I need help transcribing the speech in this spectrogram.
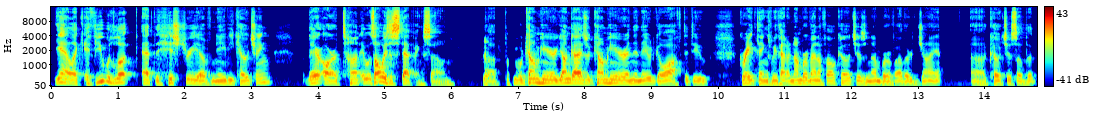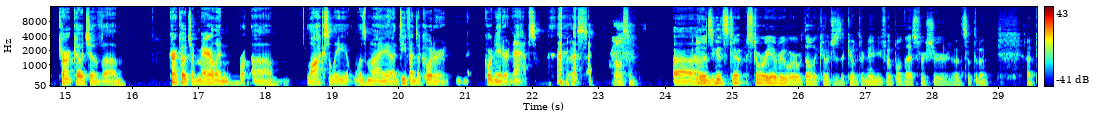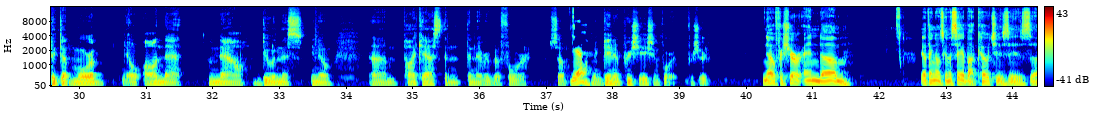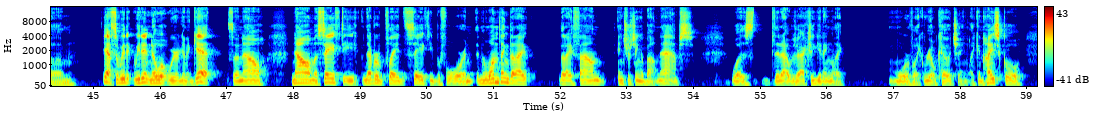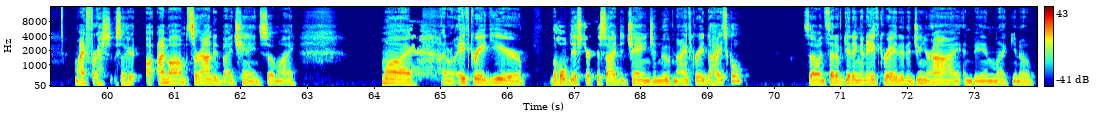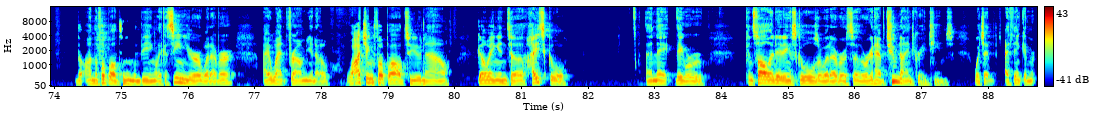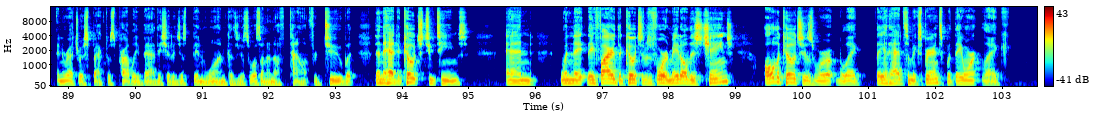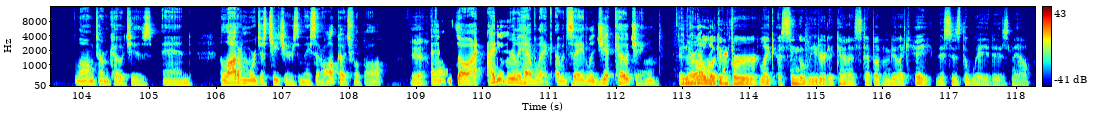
Yeah, like if you would look at the history of Navy coaching, there are a ton. It was always a stepping stone. Yep. Uh, people would come here, young guys would come here, and then they would go off to do great things. We've had a number of NFL coaches, a number of other giant uh, coaches. So the current coach of um, current coach of Maryland, um, Locksley, was my uh, defensive coordinator, coordinator at Naps. nice. Awesome. Um, no, there's a good st- story everywhere with all the coaches that come through Navy football. That's for sure. That's something I I picked up more, you know, on that now doing this, you know, um, podcast than than ever before. So yeah, gain appreciation for it for sure. No, for sure. And um, the other thing I was going to say about coaches is, um, yeah, so we we didn't know what we were going to get. So now now I'm a safety. Never played safety before, and, and the one thing that I that I found interesting about naps was that I was actually getting like more of like real coaching. Like in high school, my fresh so here I'm, I'm surrounded by change. So my my I don't know eighth grade year, the whole district decided to change and move ninth grade to high school. So instead of getting an eighth grade at a junior high and being like you know the, on the football team and being like a senior or whatever, I went from you know watching football to now going into high school and they they were consolidating schools or whatever. So we're going to have two ninth grade teams, which I, I think in, in retrospect was probably bad. They should have just been one because there just wasn't enough talent for two. But then they had to coach two teams. And when they, they fired the coaches before and made all this change, all the coaches were, were like, they had had some experience, but they weren't like long term coaches. And a lot of them were just teachers. And they said, oh, I'll coach football. Yeah. And so I, I didn't really have like, I would say legit coaching and they're all looking for like a single leader to kind of step up and be like, "Hey, this is the way it is now."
